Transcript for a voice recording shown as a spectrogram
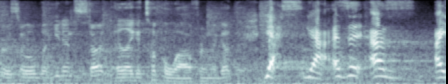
personal, but he didn't start. Like it took a while for him to get there. Yes, yeah. As it as I,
